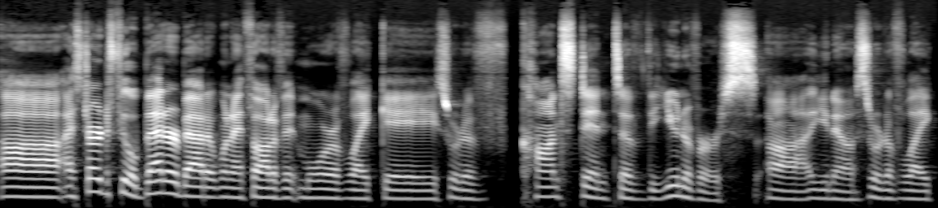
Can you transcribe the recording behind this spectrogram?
uh, I started to feel better about it when I thought of it more of like a sort of constant of the universe. Uh, you know, sort of like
